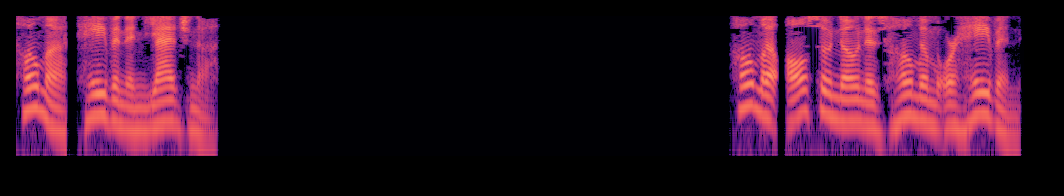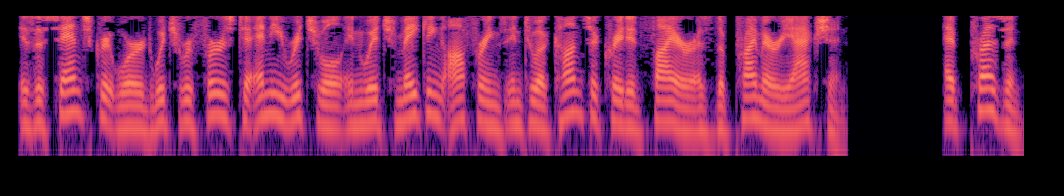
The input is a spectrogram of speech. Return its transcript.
Homa, Havan and Yajna Homa also known as homam or havan is a Sanskrit word which refers to any ritual in which making offerings into a consecrated fire is the primary action. At present,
